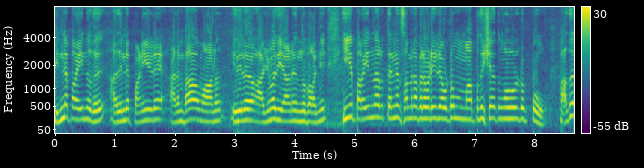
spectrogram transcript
പിന്നെ പറയുന്നത് അതിന്റെ പണിയുടെ അലംഭാവമാണ് ഇതിൽ അഴിമതിയാണ് എന്ന് പറഞ്ഞ് ഈ പറയുന്നവർ തന്നെ സമര പരിപാടിയിലോട്ടും ആ, പ്രതിഷേധങ്ങളോട്ടും പോകും അത്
